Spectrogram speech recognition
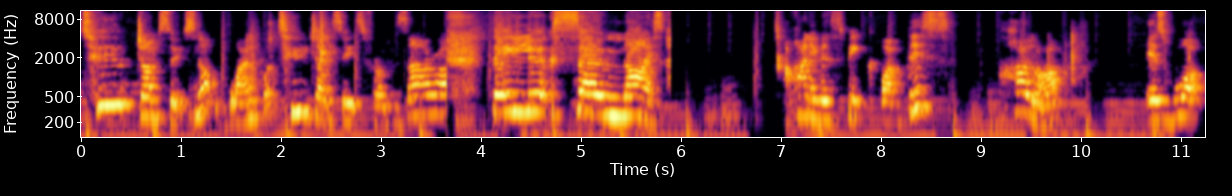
two jumpsuits, not one, but two jumpsuits from Zara. They look so nice. I can't even speak, but this color is what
